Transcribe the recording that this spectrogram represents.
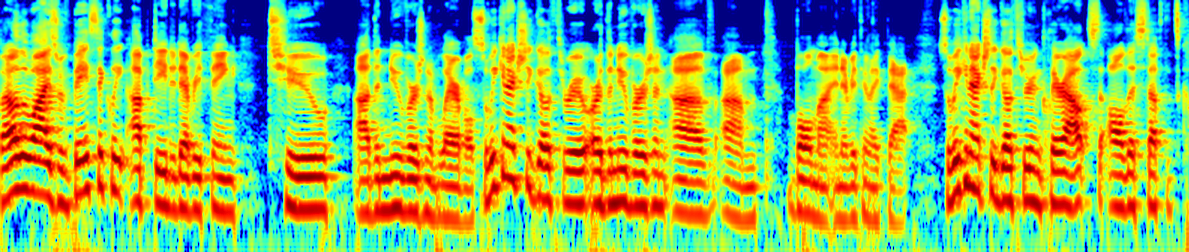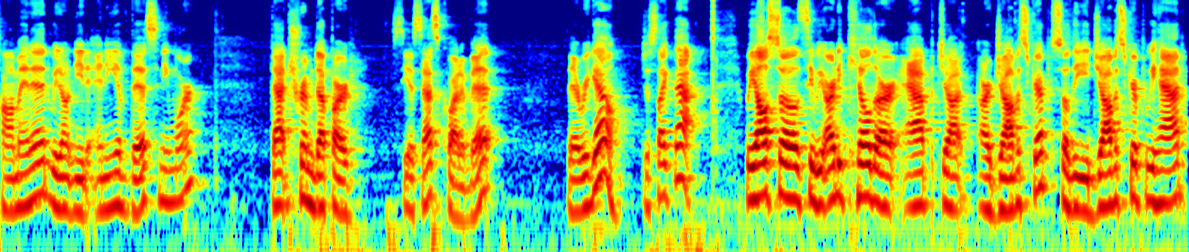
but otherwise we've basically updated everything to uh, the new version of Laravel. So we can actually go through, or the new version of um, Bulma and everything like that. So we can actually go through and clear out all this stuff that's commented. We don't need any of this anymore. That trimmed up our CSS quite a bit. There we go, just like that. We also, let's see, we already killed our app, our JavaScript. So the JavaScript we had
